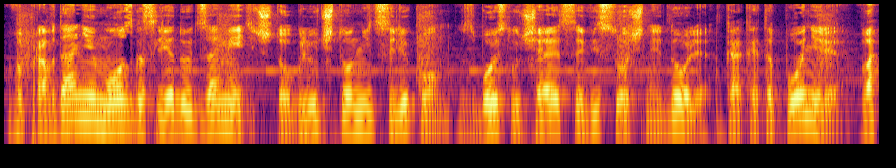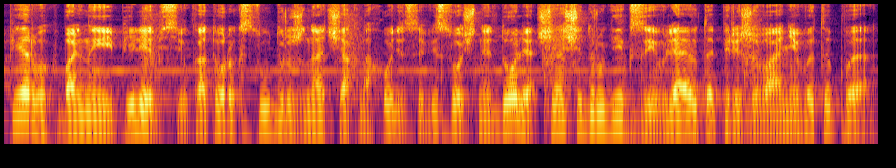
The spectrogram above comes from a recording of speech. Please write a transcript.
В оправдании мозга следует заметить, что глючит он не целиком, сбой случается в височной доле. Как это поняли? Во-первых, больные эпилепсии, у которых судорожный очаг находится в височной доле, чаще других заявляют о переживании ВТП.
